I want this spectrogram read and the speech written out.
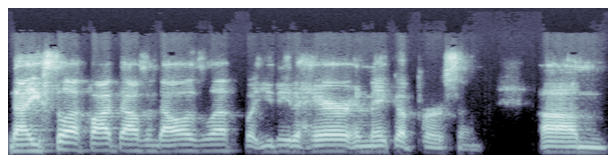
Now you still have five thousand dollars left, but you need a hair and makeup person. Um,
